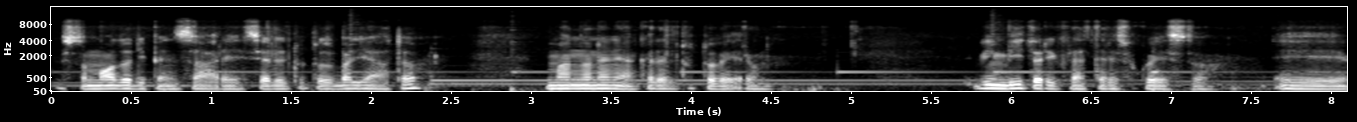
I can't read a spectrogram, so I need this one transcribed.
questo modo di pensare sia del tutto sbagliato, ma non è neanche del tutto vero. Vi invito a riflettere su questo e,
